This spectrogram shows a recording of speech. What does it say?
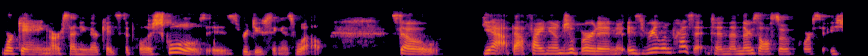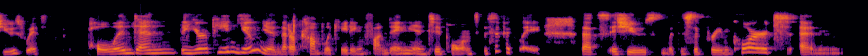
working or sending their kids to Polish schools is reducing as well. So, yeah, that financial burden is real and present. And then there's also, of course, issues with Poland and the European Union that are complicating funding into Poland specifically. That's issues with the Supreme Court and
